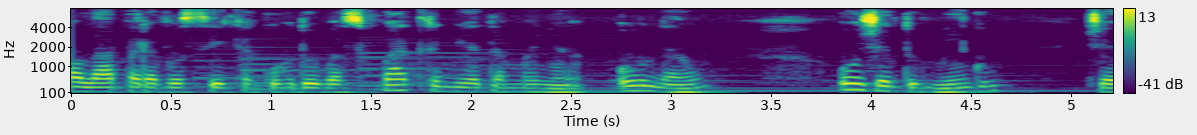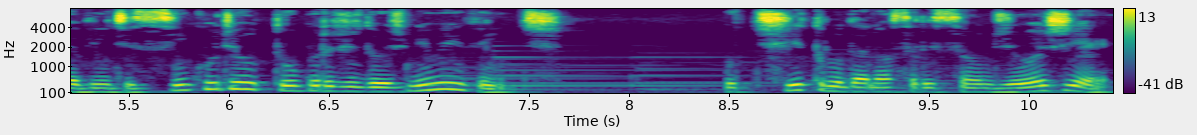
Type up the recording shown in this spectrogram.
olá para você que acordou às quatro e meia da manhã ou não. Hoje é domingo, dia 25 de outubro de 2020. O título da nossa lição de hoje é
